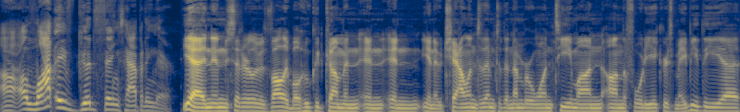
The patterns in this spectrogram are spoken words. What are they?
Uh, a lot of good things happening there. Yeah, and, and you said earlier with volleyball, who could come and, and, and you know challenge them to the number one team on, on the 40 acres? Maybe the uh,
